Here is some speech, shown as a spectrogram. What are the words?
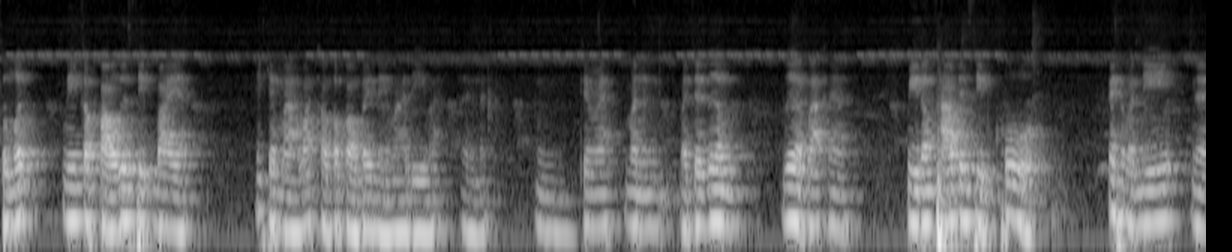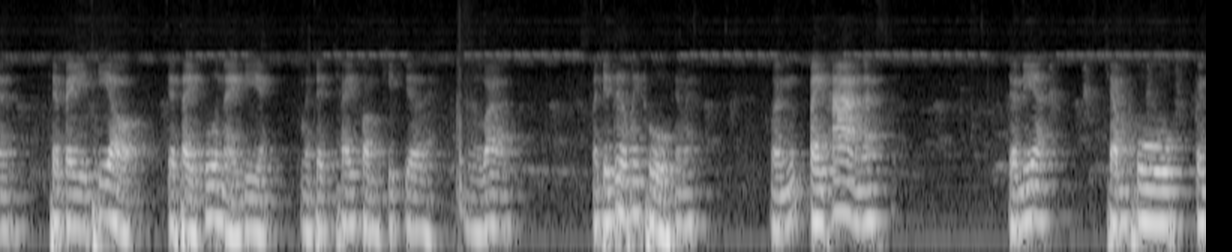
สมมติมีกระเป๋าเป็นสิบใบอะที่จะมาวัดเอากระเป๋าไปไหนมาดีวะอะไรนะใช่ไหมมันมันจะเริ่มเลือกละนะมีรองเท้าเป็นสิบคู่เอ้วันนี้เนี่ยจะไปเที่ยวจะใส่คู่ไหนดีอะมันจะใช้ความคิดเยอะเลยว่า มันจะเลือกไม่ถูกใช่ไหมเหมือนไปห้างนะเดี๋ยวนี้แชมพูเป็น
